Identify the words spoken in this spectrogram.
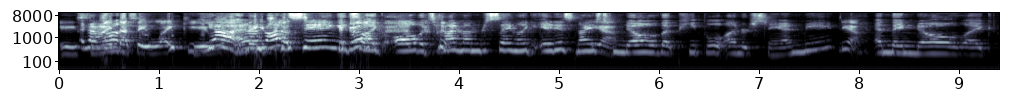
a And sign not- that they like you. Yeah, and, they I'm not just- saying it's like all the time. I'm just saying like it is nice Yeah. to know that people understand me. Yeah. And they know like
